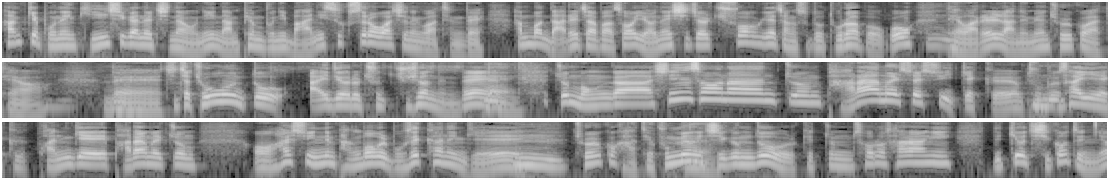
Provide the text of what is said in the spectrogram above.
함께 보낸 긴 시간을 지나오니 남편분이 많이 쑥스러워 하시는 것 같은데, 한번 나를 잡아서 연애 시절 추억의 장소도 돌아보고, 대화를 나누면 좋을 것 같아요. 네, 진짜 좋은 또 아이디어를 주, 주셨는데, 네. 좀 뭔가 신선한 좀 바람을 쐴 수 있게끔 두분 사이에 그 관계에 바람을 좀, 어, 할 수 있는 방법을 모색하는 게 음. 좋을 것 같아요. 분명히 네. 지금도 이렇게 좀 서로 사랑이 느껴지거든요.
